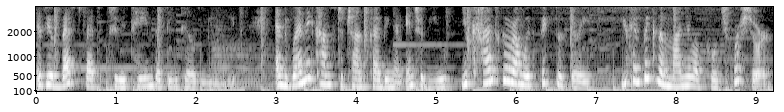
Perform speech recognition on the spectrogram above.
is your best bet to retain the details you need. And when it comes to transcribing an interview, you can't go wrong with Piktostory. You can pick the manual approach for sure,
